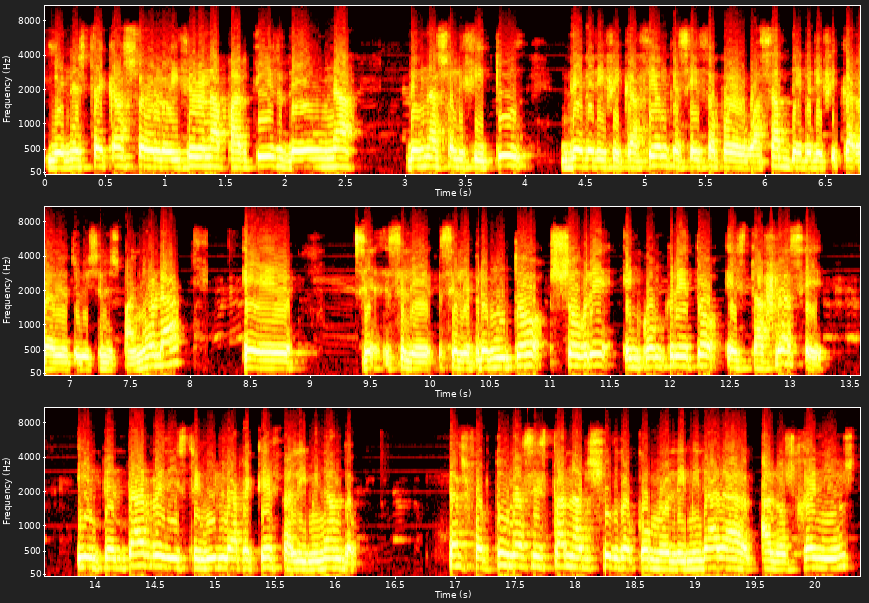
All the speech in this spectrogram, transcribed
y, en este caso lo hicieron a partir de una, de una solicitud de verificación que se hizo por el WhatsApp de Verifica Radio Televisión Española, eh, se, le, se le preguntó sobre, en concreto, esta frase. Intentar redistribuir la riqueza eliminando las fortunas es tan absurdo como eliminar a los genios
